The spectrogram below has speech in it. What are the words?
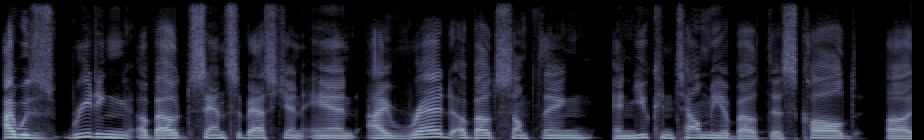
I was reading about San Sebastian and I read about something, and you can tell me about this called uh,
